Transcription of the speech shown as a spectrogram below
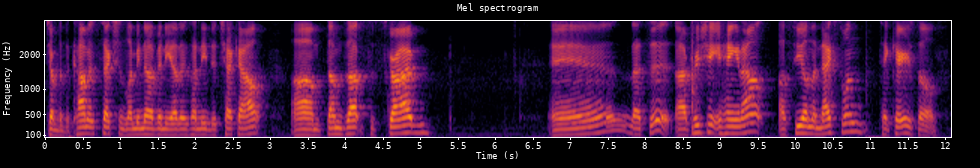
jump in the comments section. Let me know of any others I need to check out. Um, thumbs up, subscribe, and that's it. I appreciate you hanging out. I'll see you on the next one. Take care of yourselves.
